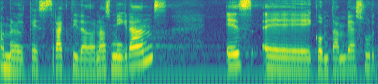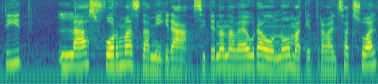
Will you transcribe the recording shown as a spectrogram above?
amb el que es tracti de dones migrants és, eh, com també ha sortit, les formes de migrar, si tenen a veure o no amb aquest treball sexual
